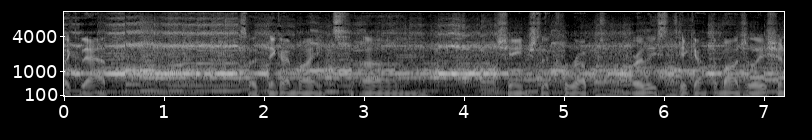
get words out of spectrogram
Like that. So I think I might um, change the corrupt, or at least take out the modulation.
